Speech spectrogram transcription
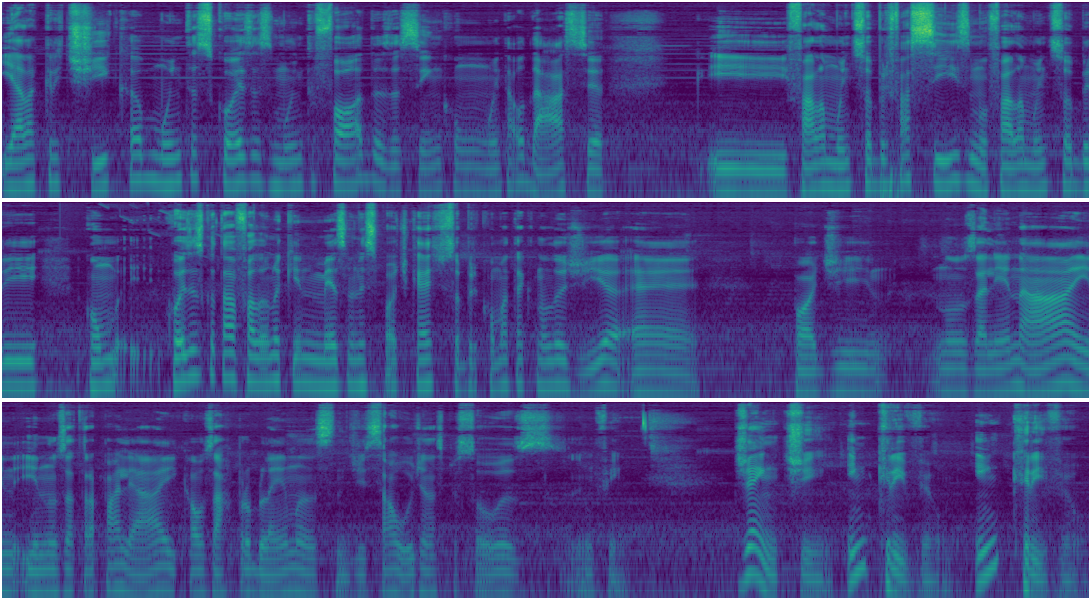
e ela critica muitas coisas muito fodas, assim, com muita audácia. E fala muito sobre fascismo, fala muito sobre. Como, coisas que eu tava falando aqui mesmo nesse podcast, sobre como a tecnologia é, pode nos alienar e, e nos atrapalhar e causar problemas de saúde nas pessoas, enfim. Gente, incrível, incrível,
